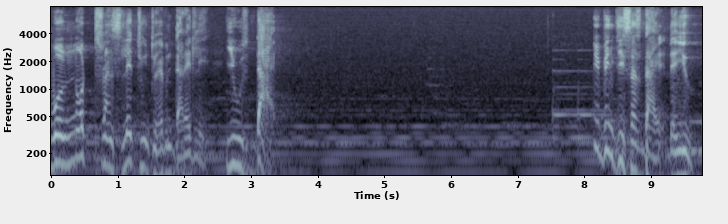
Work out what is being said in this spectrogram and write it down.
will not translate you into heaven directly. You will die. Even Jesus died then you.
